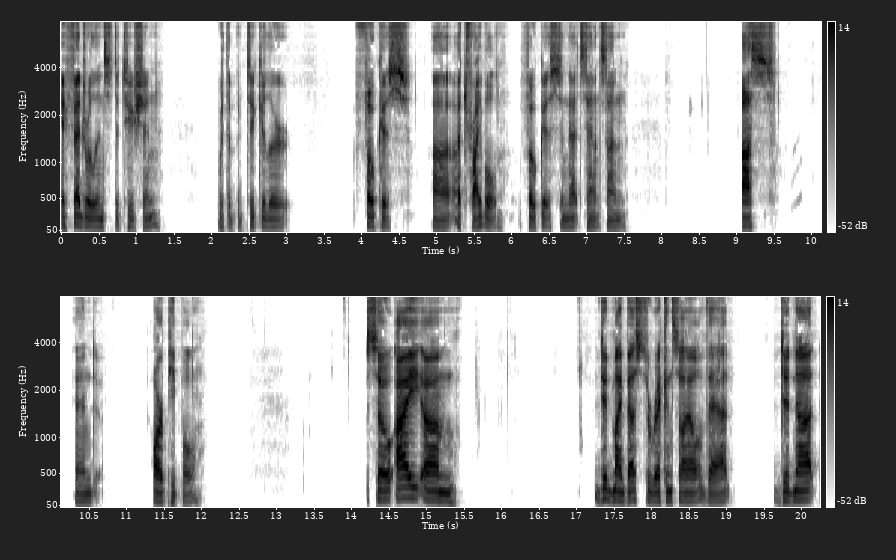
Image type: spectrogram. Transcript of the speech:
a federal institution with a particular focus, uh, a tribal focus in that sense on us and our people. So I um, did my best to reconcile that, did not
